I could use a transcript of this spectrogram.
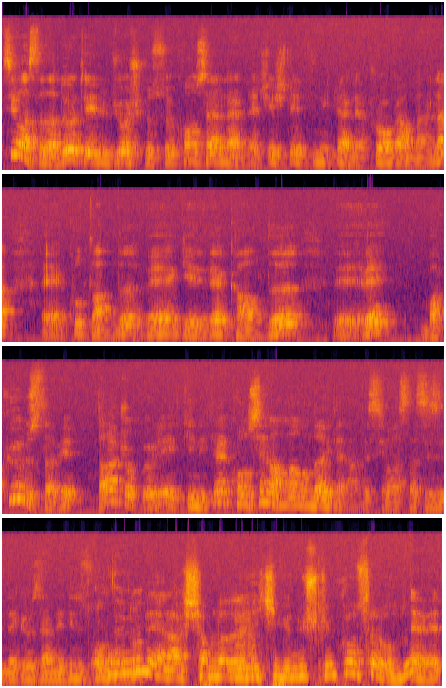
Sivas'ta da 4 Eylül coşkusu konserlerle, çeşitli etkinliklerle, programlarla e, kutlandı ve geride kaldı E, ve bakıyoruz tabii daha çok böyle etkinlikler konser anlamındaydı herhalde Sivas'ta. Sizin de gözlemlediğiniz o mu oldu? Öyle yani akşamları Hı hı. iki gün, üç gün konser oldu. Evet.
